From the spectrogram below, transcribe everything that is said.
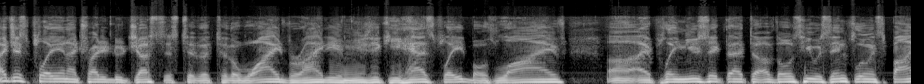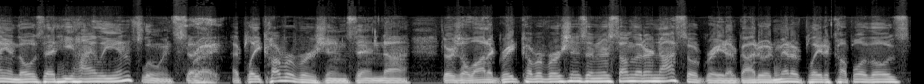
I just play and I try to do justice to the to the wide variety of music he has played, both live. Uh, I play music that uh, of those he was influenced by and those that he highly influenced. I- Right. I, play cover versions, and uh, there's a lot of great cover versions, and there's some that are not so great. I've got to admit, I've played a couple of those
